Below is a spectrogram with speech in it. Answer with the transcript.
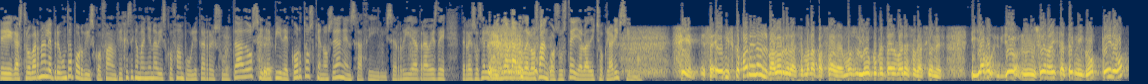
Eh, Gastrobarna le pregunta por Viscofan. Fíjese que mañana Viscofan publica resultados y le pide cortos que no sean en SACIR y se ríe a través de, redes sociales. No ha hablado de los bancos, usted ya lo ha dicho clarísimo. Sí, Viscofan era el valor de la semana pasada, hemos lo he comentado en varias ocasiones. Y ya yo soy analista técnico, pero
